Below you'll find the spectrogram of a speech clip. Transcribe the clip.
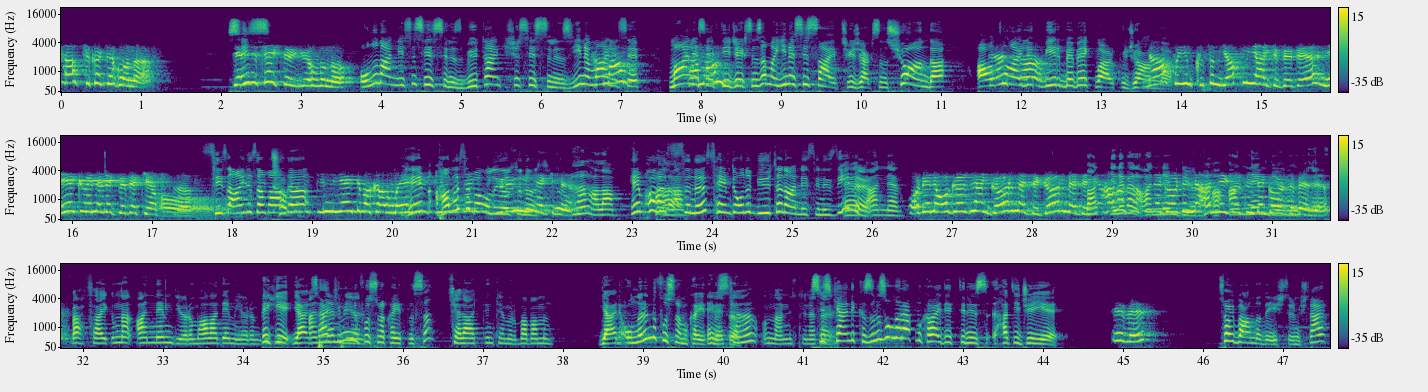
Sahip çıkacak ona? Kendi seçti yolunu. Onun annesi sizsiniz, büyüten kişi sizsiniz. Yine Tamam. maalesef Maalesef Tamam. diyeceksiniz ama yine siz sahip çıkacaksınız. Şu anda 6 Ben aylık sağ- bir bebek var kucağında. Ne yapayım kızım yapmayaydı bebeğe. Neye güvenerek bebek yaptı? Siz aynı zamanda Çok dinleyeydi bakalım. hem halası mı oluyorsunuz? Mi? Ha halam. Hem halasısınız hem de onu büyüten annesiniz değil Evet mi? annem. O beni o gözden görmedi, görmedi. Bak ne yine ben hala gözünde annem gördü, diyorum. ne anne gözünde annem gördü diyorum beni. yine. Bak saygımdan annem diyorum, hala demiyorum. Peki yani sen Annem kimin diyorum. nüfusuna kayıtlısın? Selahattin Temur babamın. Yani onların nüfusuna mı Evet, kayıtlısın? aha, onların üstüne Siz kay- kendi kızınız olarak mı kaydettiniz Hatice'yi? Evet. Soybağını da değiştirmişler.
